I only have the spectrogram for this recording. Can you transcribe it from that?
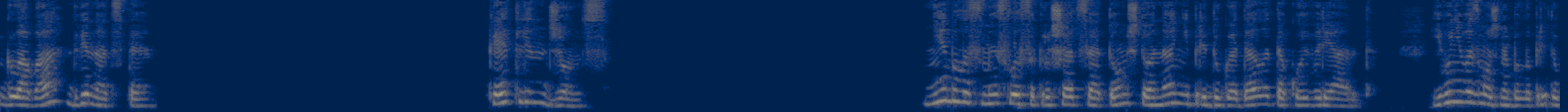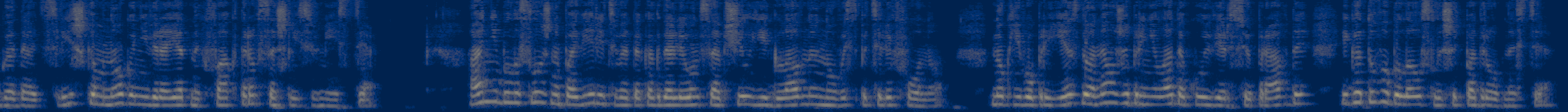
Глава двенадцатая Кэтлин Джонс Не было смысла сокрушаться о том, что она не предугадала такой вариант. Его невозможно было предугадать, слишком много невероятных факторов сошлись вместе. Анне было сложно поверить в это, когда Леон сообщил ей главную новость по телефону но к его приезду она уже приняла такую версию правды и готова была услышать подробности.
